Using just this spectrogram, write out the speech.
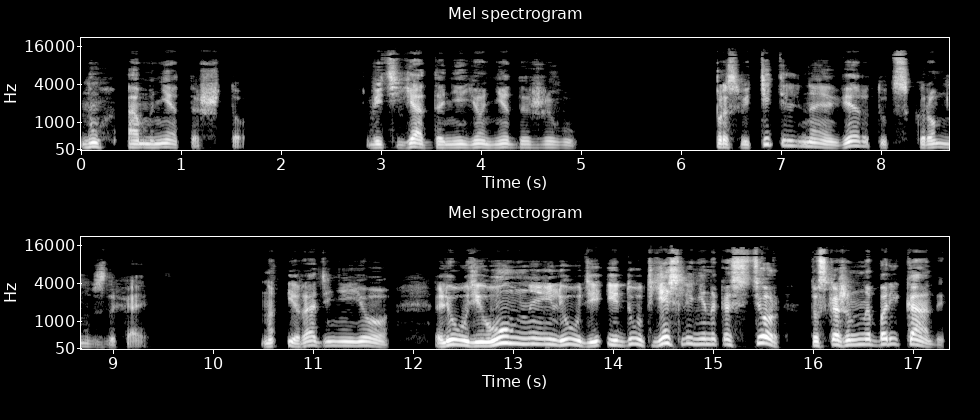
Ну, а мне-то что? Ведь я до нее не доживу. Просветительная вера тут скромно вздыхает. Но и ради нее люди, умные люди, идут, если не на костер, то, скажем, на баррикады.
